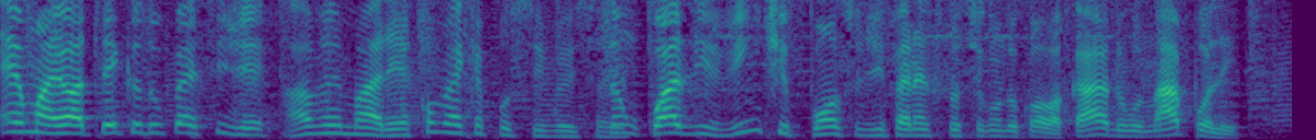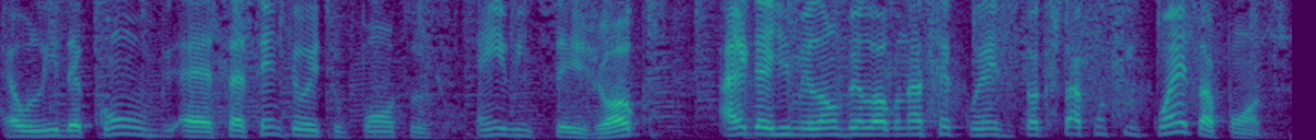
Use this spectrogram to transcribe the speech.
é maior até que o do PSG. Ave Maria, como é que é possível isso aí? São quase 20 pontos de diferença para o segundo colocado. O Napoli é o líder com é, 68 pontos em 26 jogos. A Inter de Milão vem logo na sequência, só que está com 50 pontos.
